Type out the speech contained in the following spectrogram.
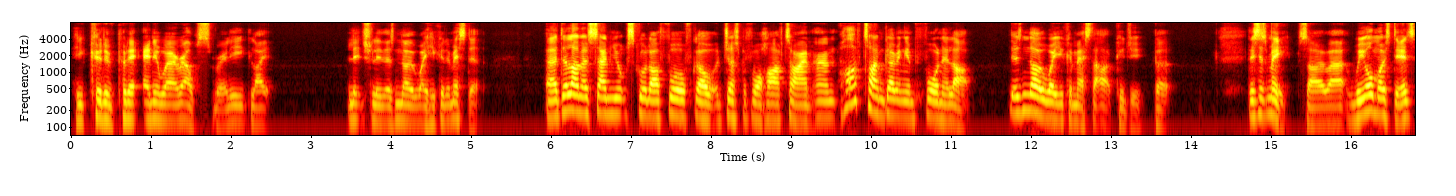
he could have put it anywhere else. Really, like literally, there's no way he could have missed it. Uh, Delano Samuel scored our fourth goal just before half time, and half time going in 4 0 up. There's no way you can mess that up, could you? But this is me. So uh, we almost did.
